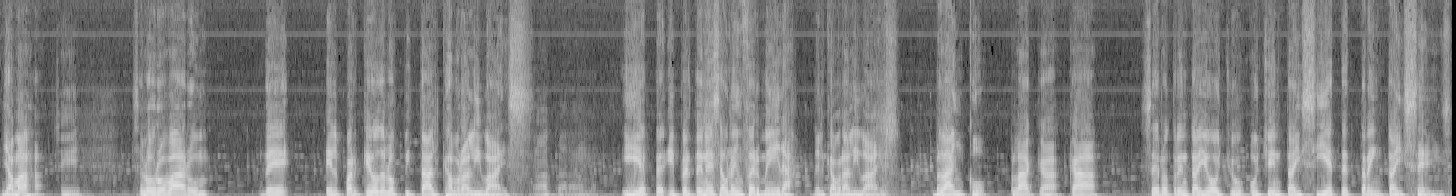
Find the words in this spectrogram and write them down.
Yamaha. Sí. Se lo robaron de el parqueo del hospital Cabral Ibáez. Ah, caramba. Y, es y pertenece a una enfermera del Cabral Ibáez. Blanco, placa K038-8736.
